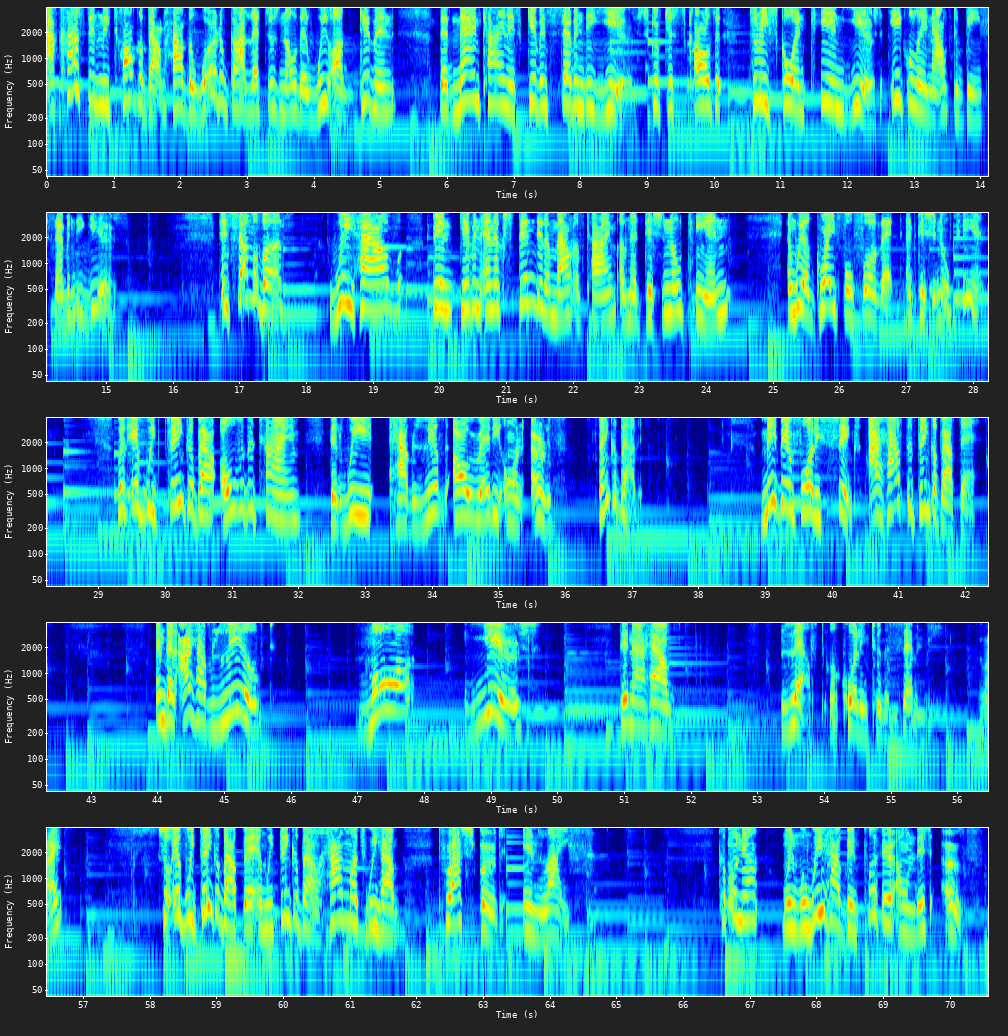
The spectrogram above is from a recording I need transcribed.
I constantly talk about how the Word of God lets us know that we are given, that mankind is given 70 years. Scripture calls it three score and 10 years, equaling out to be 70 years. And some of us, we have been given an extended amount of time, an additional 10 and we are grateful for that additional 10. But if we think about over the time that we have lived already on earth, think about it. Me being 46, I have to think about that. And that I have lived more years than I have left according to the 70, right? So if we think about that and we think about how much we have prospered in life, come on now, when, when we have been put here on this earth,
